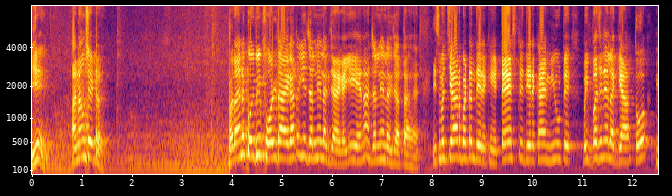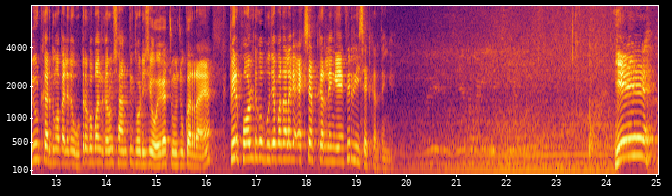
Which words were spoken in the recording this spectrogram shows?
ये अनाउंसेटर बताया ना, कोई भी फॉल्ट आएगा तो ये जलने लग जाएगा, ये है ना, जलने लग जाता है। इसमें चार बटन दे रखे हैं, टेस्ट दे रखा है, म्यूट, भाई बजने लग गया तो म्यूट कर दूँगा पहले तो हुटर को बंद करूँ, शांति थोड़ी सी होएगा चू चू कर रहे हैं। फिर फॉल्ट को मुझे पता लगा, एक्सेप्ट कर लेंगे, फिर रीसेट कर देंगे। ये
